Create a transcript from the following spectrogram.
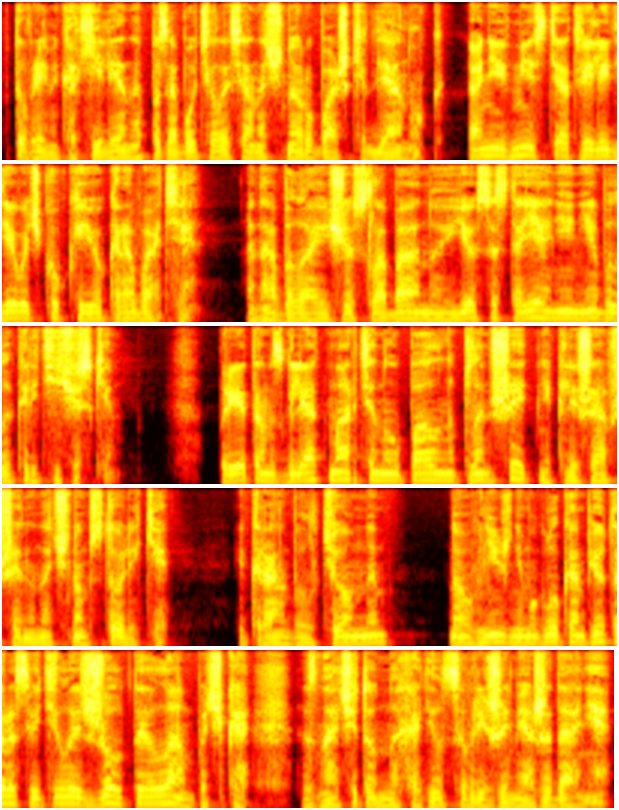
в то время как Елена позаботилась о ночной рубашке для Анук. Они вместе отвели девочку к ее кровати. Она была еще слаба, но ее состояние не было критическим. При этом взгляд Мартина упал на планшетник, лежавший на ночном столике. Экран был темным, но в нижнем углу компьютера светилась желтая лампочка, значит, он находился в режиме ожидания.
